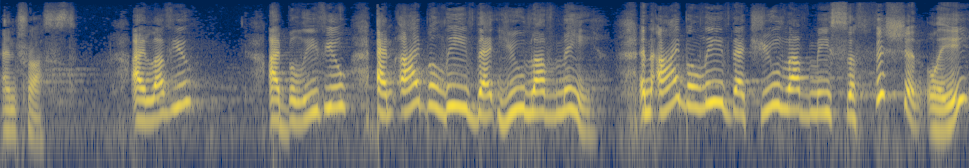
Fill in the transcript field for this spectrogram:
and trust. I love you. I believe you. And I believe that you love me. And I believe that you love me sufficiently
